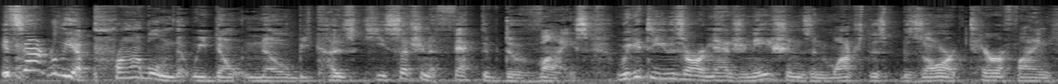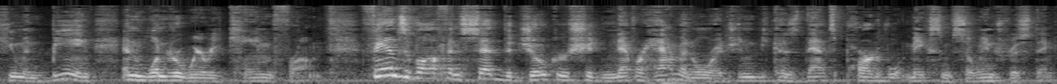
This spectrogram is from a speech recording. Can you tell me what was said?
It's not really a problem that we don't know because he's such an effective device. We get to use our imaginations and watch this bizarre, terrifying human being and wonder where he came from. Fans have often said the Joker should never have an origin because that's part of what makes him so interesting.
